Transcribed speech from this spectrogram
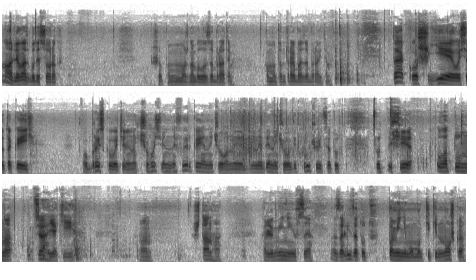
Ну, а для вас буде 40. Щоб можна було забрати. Кому там треба, забирайте. Також є ось отакий обрискуватель. Ну, чогось він не фиркає, нічого, не, ніде нічого. Відкручується тут. Тут ще латунна ця, які. Вон, штанга, алюміній все. Заліза тут по мінімуму тільки ножка,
